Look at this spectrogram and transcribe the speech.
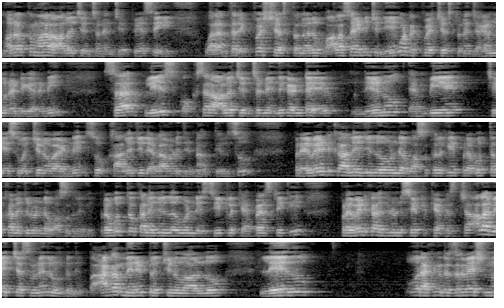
మరొక మారు ఆలోచించండి అని చెప్పేసి వాళ్ళంతా రిక్వెస్ట్ చేస్తున్నారు. వాళ్ళ సైడ్ నుంచి నేను కూడా రిక్వెస్ట్ చేస్తున్నాను జగన్మోహన్ రెడ్డి గారిని. సార్ ప్లీజ్ ఒకసారి ఆలోచించండి. ఎందుకంటే నేను ఎంబీఏ చేసి వచ్చిన వాడిని. సో కాలేజీలు ఎలా ఉండేది నాకు తెలుసు. ప్రైవేట్ కాలేజీలో ఉండే వసతులకి ప్రభుత్వ కాలేజీలో ఉండే వసతులకి ప్రభుత్వ కాలేజీలో ఉండే సీట్ల కెపాసిటీకి ప్రైవేట్ కాలేజీలో ఉండే సీట్ల కెపాసిటీ చాలా వ్యత్యాసం అనేది ఉంటుంది. బాగా మెరిట్ వచ్చిన వాళ్ళు లేదు ఓ రకంగా రిజర్వేషన్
